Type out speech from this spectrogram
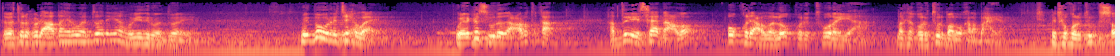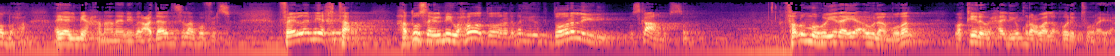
dabeetna wuxu yidhi aabahina waan doonaya hooyadiina waan doonaya midba uu rajix waaye wayna ka suuroodaa carruurta qaar. Haddii isee dhacdo uqrica waa loo qori tuurayaa marka qorituur baa lagu kala baxaya. Midka qorituurka soo baxo ayaa ilmihi xanaanaynaya bal cadaaladda islamka u fiirso. Fain lam yakhtar hadduusan ilmihii waxbaba dooran markii dooro la yidhi iska aamusa falummu hooyada ayaa awlaa mudan. Waqiila waxaa yidhi yuqrac waa la qori tuuraya.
